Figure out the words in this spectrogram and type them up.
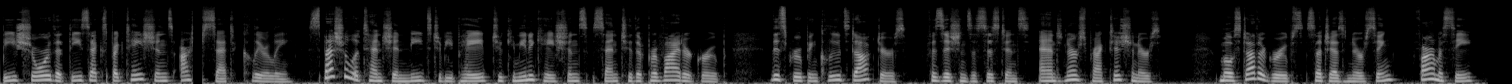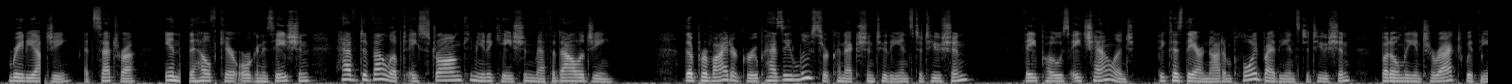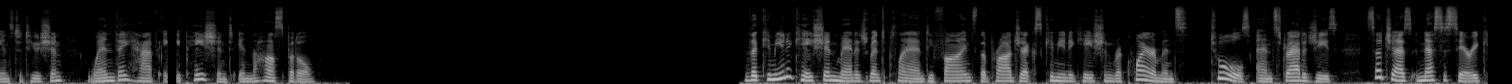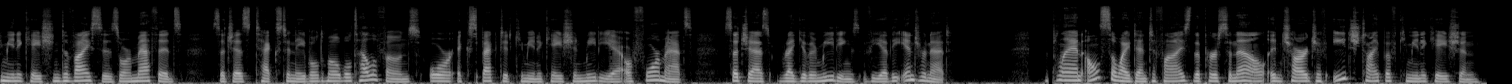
Be sure that these expectations are set clearly. Special attention needs to be paid to communications sent to the provider group. This group includes doctors, physician's assistants, and nurse practitioners. Most other groups, such as nursing, pharmacy, radiology, etc., in the healthcare organization, have developed a strong communication methodology. The provider group has a looser connection to the institution. They pose a challenge because they are not employed by the institution, but only interact with the institution when they have a patient in the hospital. The Communication Management Plan defines the project's communication requirements, tools, and strategies, such as necessary communication devices or methods, such as text enabled mobile telephones, or expected communication media or formats, such as regular meetings via the Internet. The plan also identifies the personnel in charge of each type of communication.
